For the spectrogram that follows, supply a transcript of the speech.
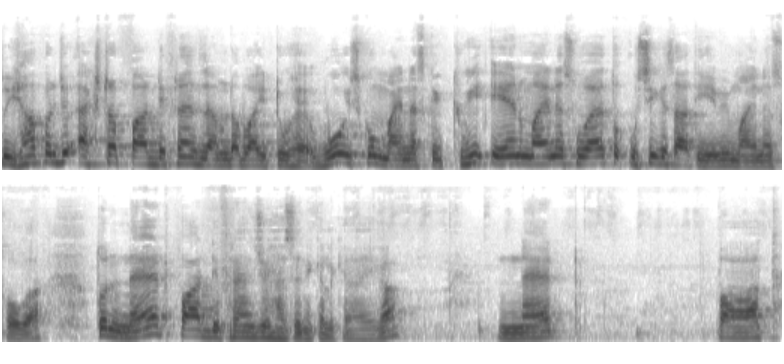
तो यहाँ पर जो extra path difference lambda by two है, वो इसको माइनस क्योंकि ए एन माइनस हुआ है तो उसी के साथ ये भी माइनस होगा। तो नेट पार्ट डिफरेंस जो यहाँ से निकल के आएगा, नेट पाथ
